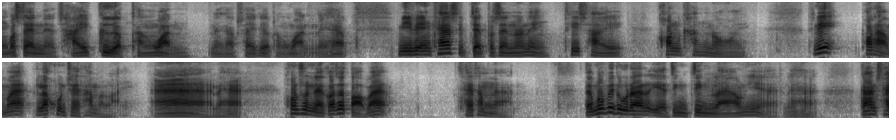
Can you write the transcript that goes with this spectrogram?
22%เนี่ยใช้เกือบทั้งวันนะครับใช้เกือบทั้งวันนะครับมีเพียงแค่ 17%นั่นเองที่ใช้ ค่อนข้างน้อย ทีนี้พอถามว่าแล้วคุณใช้ทำอะไรอ่านะฮะคนส่วนใหญ่ก็จะตอบว่าใช้ทำงาน แต่เมื่อไปดูรายละเอียดจริง ๆ แล้วเนี่ยนะฮะการใช้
